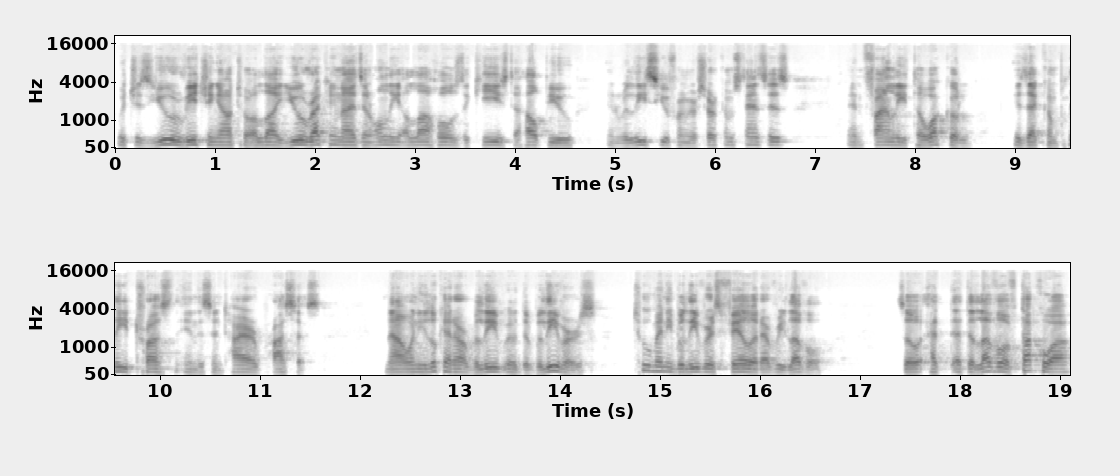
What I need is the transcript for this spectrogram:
which is you reaching out to Allah. You recognize that only Allah holds the keys to help you and release you from your circumstances. And finally, tawakkul is that complete trust in this entire process. Now, when you look at our believer, uh, the believers, too many believers fail at every level. So at, at the level of taqwa,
